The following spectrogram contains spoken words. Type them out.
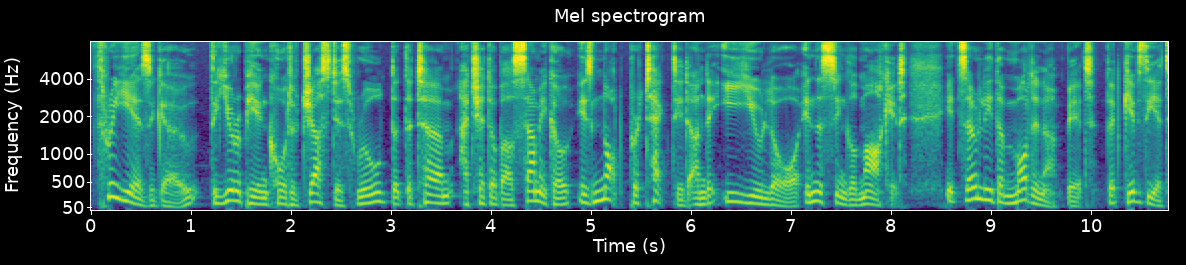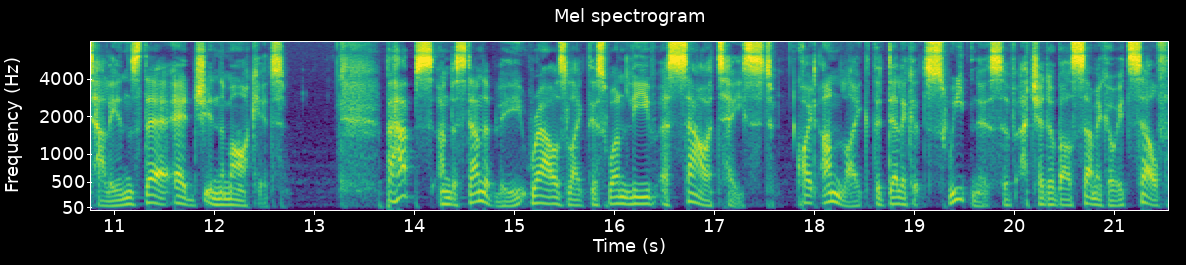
Three years ago, the European Court of Justice ruled that the term aceto balsamico is not protected under EU law in the single market. It's only the Modena bit that gives the Italians their edge in the market. Perhaps, understandably, rows like this one leave a sour taste, quite unlike the delicate sweetness of aceto balsamico itself.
